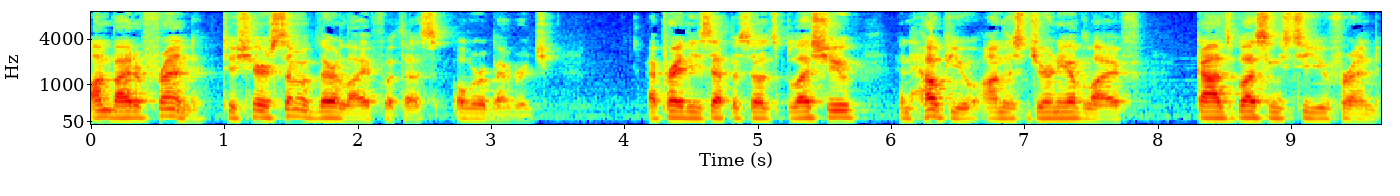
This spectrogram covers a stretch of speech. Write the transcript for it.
I'll invite a friend to share some of their life with us over a beverage. I pray these episodes bless you and help you on this journey of life. God's blessings to you, friend.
